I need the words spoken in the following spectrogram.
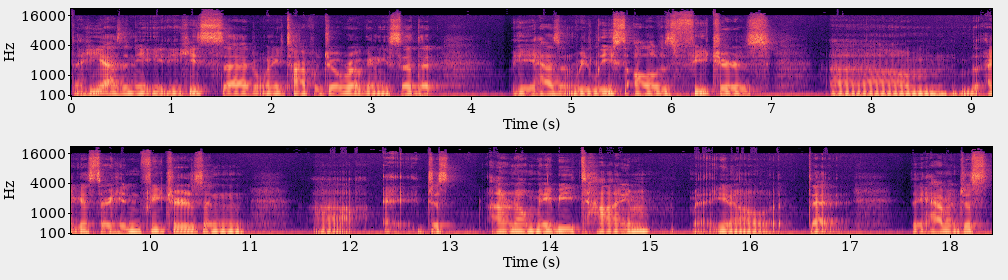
that he has, and he he said when he talked with Joe Rogan, he said that he hasn't released all of his features. Um, I guess they're hidden features, and uh, just I don't know, maybe time. You know that they haven't just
